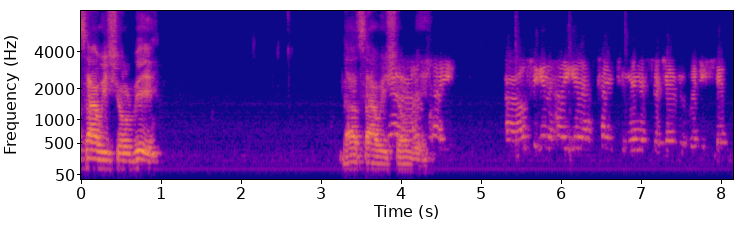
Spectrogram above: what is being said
That's how it should be. That's how it Yeah, should be. or gonna uh, how you gonna have time to minister to everybody. Have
